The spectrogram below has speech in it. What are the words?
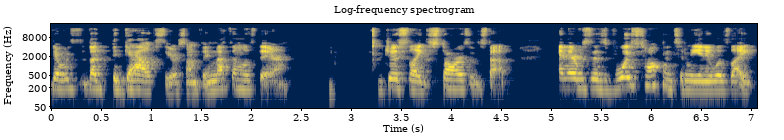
there was like the galaxy or something. Nothing was there. Just like stars and stuff. And there was this voice talking to me and it was like,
